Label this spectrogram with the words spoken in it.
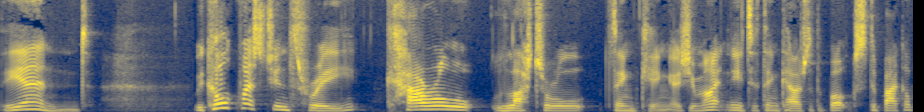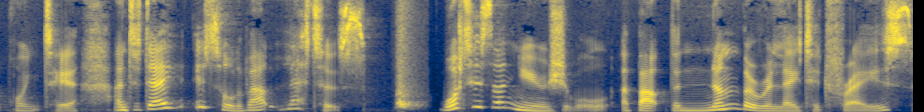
the end. We call question three Carol lateral thinking, as you might need to think out of the box to bag a point here. And today it's all about letters. What is unusual about the number related phrase,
